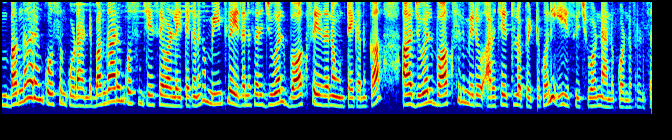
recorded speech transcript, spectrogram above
బంగారం కోసం కూడా అండి బంగారం కోసం చేసేవాళ్ళు అయితే కనుక మీ ఇంట్లో ఏదైనా సరే జ్యువెల్ బాక్స్ ఏదైనా ఉంటే కనుక ఆ జ్యువెల్ బాక్స్ని మీరు అరచేతిలో పెట్టుకొని ఈ స్విచ్ బోర్డ్ని అనుకోండి ఫ్రెండ్స్.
